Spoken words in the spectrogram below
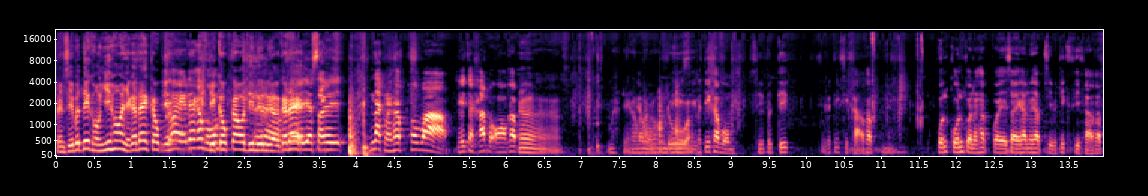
เป็นสีพลาสติกของยี่ห้ออย่างก็ได้เก่ายี่ห้อไหนได้ครับผม ที่เก่าๆดีเหลือๆก็ได้แต่อย่าใส่หนักนะครับ เพราะว่าเดี๋ยวจะคัดบออกครับเออมาเดี๋ยวเราครับมาผมลองดูนี่สีพลาสติกครับผม สีพลาสติกสีพลาสติกสีขาวครับก้นๆก่อนนะครับกว่าจะใส่ครับนะครับสีพลาสติกสีขาวครับ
